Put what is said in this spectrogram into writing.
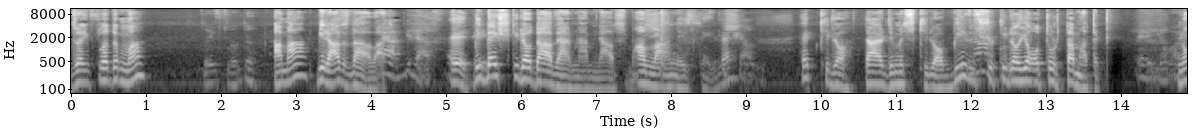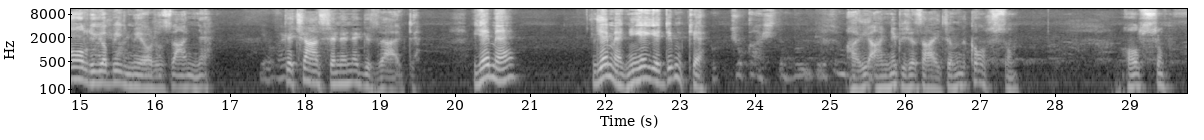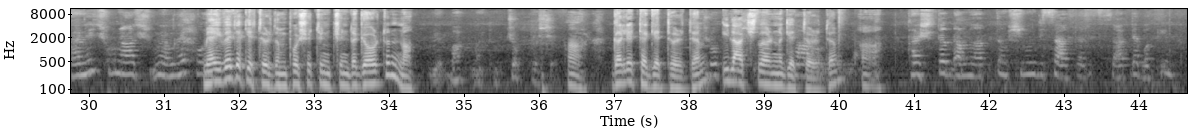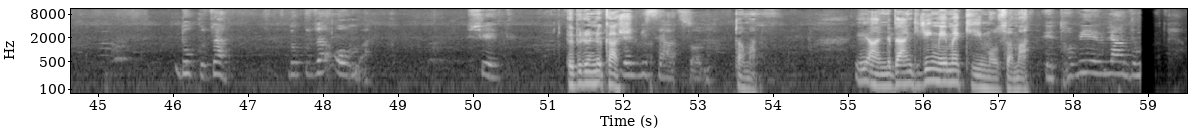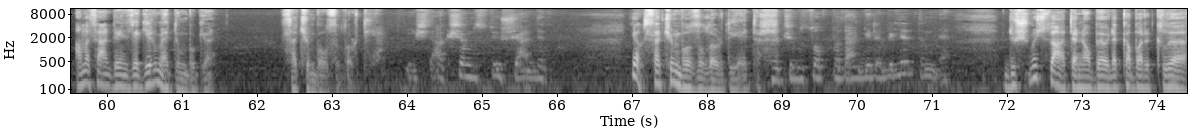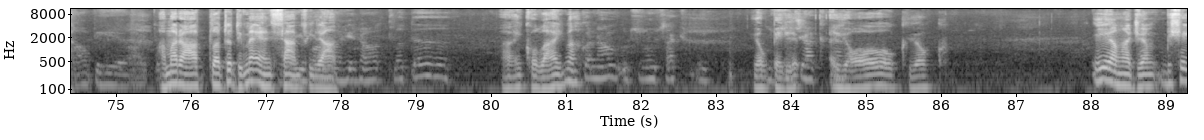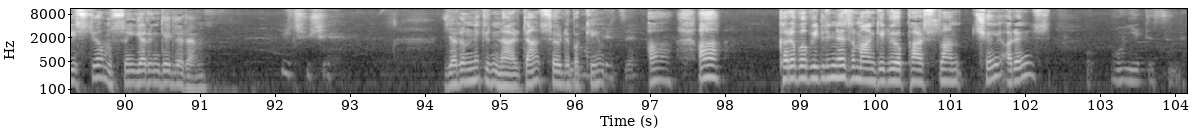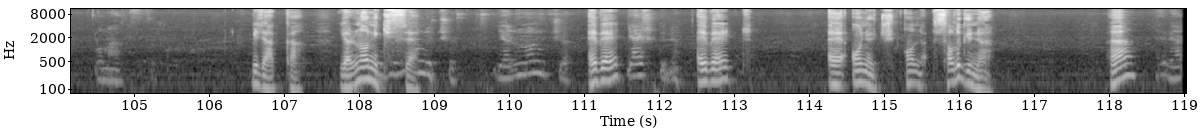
Zayıfladın mı? Zayıfladı. Ama biraz daha var. Ha biraz. Evet bir 5 kilo daha vermem lazım Allah'ın izniyle. İnşallah. Hep kilo. Derdimiz kilo. Bir şu kiloyu oturtamadık. Ee, yavaş, Ne oluyor yavaş, bilmiyoruz anne. Yavaş. Geçen sene ne güzeldi. Yeme. Yeme. Niye yedim ki? Çok açtım bunu gözüm. Ay anne biraz aydınlık olsun. Olsun. Ben hiç bunu açmıyorum. Hep onu Meyve de getirdim poşetin içinde gördün mü? bakmadım. Çok teşekkür. Ha. Galeta getirdim. Çok ilaçlarını teşekkür- getirdim. Sağ olun. Ha. Kaçta damlattım? Şimdi bir saate, saate bakayım. Dokuza. Dokuza on var. Şey. Öbürünü kaç? Bir saat sonra. Tamam. İyi anne ben gideyim yemek yiyeyim o zaman. E tabii evladım. Ama sen denize girmedin bugün. Saçın bozulur diye. İşte akşamüstü üşendim. Yok saçın bozulur diyedir. Saçımı sokmadan girebilirdim de. Düşmüş zaten o böyle kabarıklığı. Tabii. Ay, Ama rahatladı değil mi ensen filan? Vallahi rahatladı. Ay kolay mı? Konam uzun saç. Yok belli. Sıcakta. Yok yok. İyi anacığım bir şey istiyor musun? Yarın gelirim. Hiçbir şey. Yarın ne günlerden? Söyle bakayım. Cumartesi. Aa, aa, Karababilli ne zaman geliyor Parslan şey Ares? 17'sinde. 16'sı. Bir dakika. Yarın 12'si. Bugün 13'ü. Yarın 13'ü. Evet, Yaş günü. evet. E, 13. On, Salı günü. Ha? Evet.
